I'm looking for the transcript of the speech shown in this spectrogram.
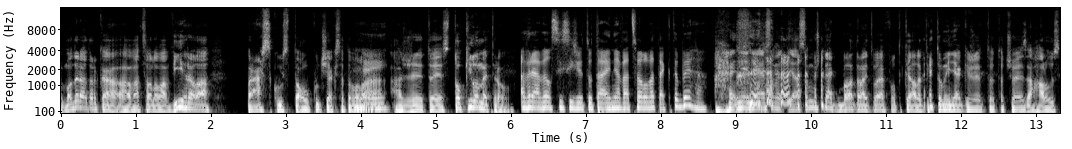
moderátorka Vacvalová vyhrala pražskú stovku, či ak sa to volá, Hej. a že to je 100 kilometrov. A vravel si si, že tu tá Eňa Vacvalova takto beha? nie, nie, ja som, ja som už nejak, bola tam aj tvoja fotka, ale to mi nejak, že toto čo je za halus.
